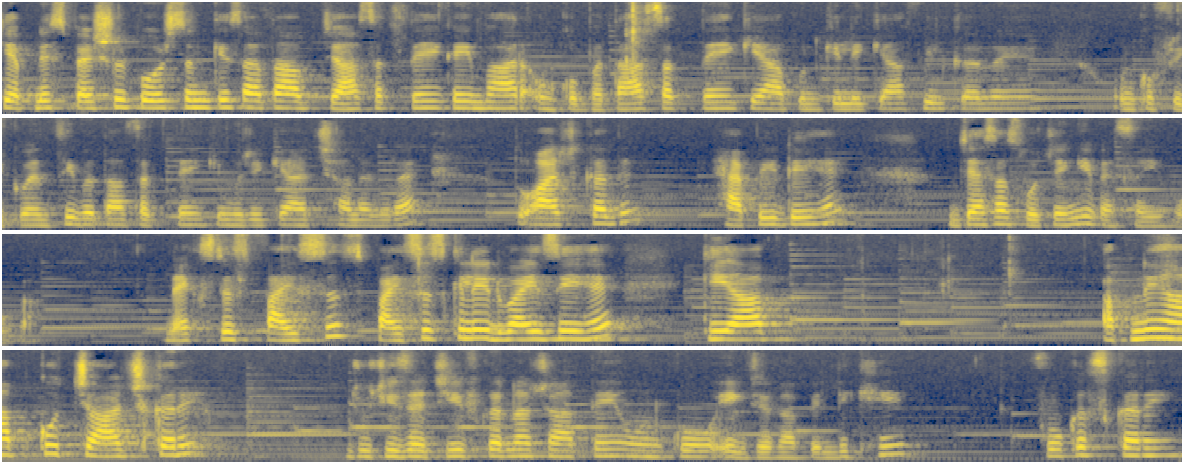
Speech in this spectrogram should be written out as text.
कि अपने स्पेशल पर्सन के साथ आप जा सकते हैं कई बार, उनको बता सकते हैं कि आप उनके लिए क्या फील कर रहे हैं, उनको फ्रीक्वेंसी बता सकते हैं कि मुझे क्या अच्छा लग रहा है। तो आज का दिन हैप्पी डे है, जैसा सोचेंगे वैसा ही होगा। नेक्स्ट स्पाइसेस स्पाइसेस के लिए एडवाइस ये है कि आप अपने आप को चार्ज करें, जो चीज़ें अचीव करना चाहते हैं, उनको एक जगह पे लिखें फोकस करें।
